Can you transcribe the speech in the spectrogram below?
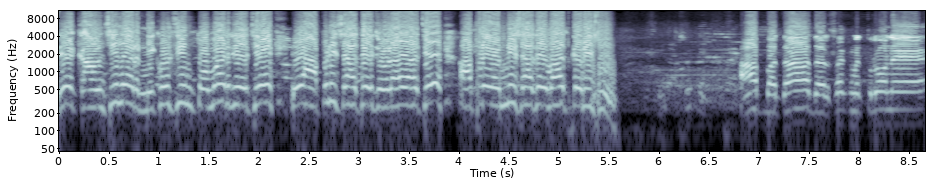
જે કાઉન્સિલર નિકુલસિંહ તોમર જે છે, એ આપણી સાથે જોડાયા છે. આપણે એમની સાથે વાત કરીશું. આપ બધા દર્શક મિત્રોને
